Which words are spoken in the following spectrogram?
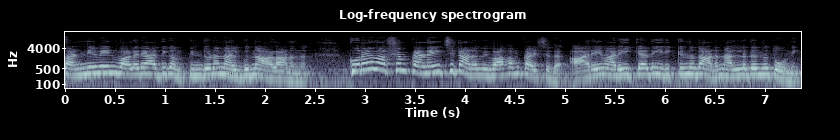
സണ്ണി വെയിൻ വളരെയധികം പിന്തുണ നൽകുന്ന ആളാണെന്ന്. കുറെ വർഷം പ്രണയിച്ചിട്ടാണ് വിവാഹം കഴിച്ചത്. ആരെയും അറിയിക്കാതെ ഇരിക്കുന്നതാണ് നല്ലതെന്ന് തോന്നി.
